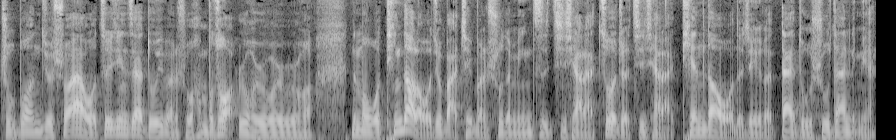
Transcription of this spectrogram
主播就说，哎，我最近在读一本书，很不错，如何如何如何。那么我听到了，我就把这本书的名字记下来，作者记下来，添到我的这个待读书单里面。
